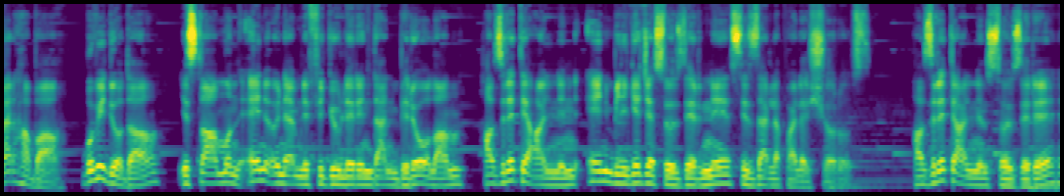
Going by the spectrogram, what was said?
Merhaba, bu videoda İslam'ın en önemli figürlerinden biri olan Hazreti Ali'nin en bilgece sözlerini sizlerle paylaşıyoruz. Hazreti Ali'nin sözleri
